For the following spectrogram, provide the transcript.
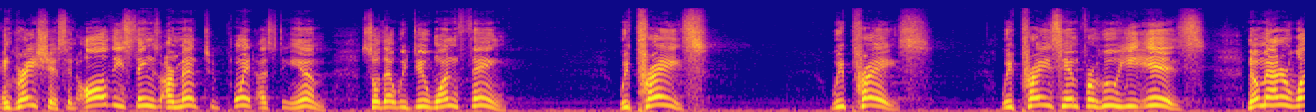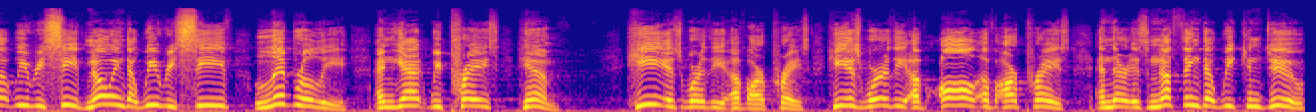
and gracious. And all these things are meant to point us to Him so that we do one thing we praise. We praise. We praise Him for who He is no matter what we receive, knowing that we receive liberally, and yet we praise Him. He is worthy of our praise. He is worthy of all of our praise. And there is nothing that we can do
